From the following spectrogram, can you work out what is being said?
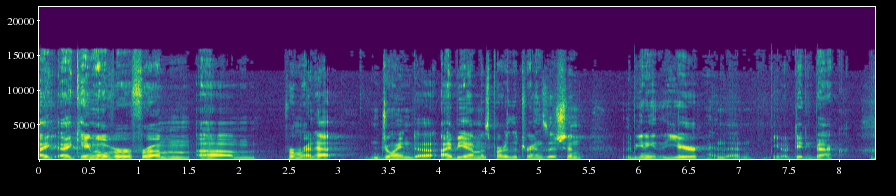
I, I, came over from, um, from Red Hat, joined uh, IBM as part of the transition at the beginning of the year, and then you know dating back a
